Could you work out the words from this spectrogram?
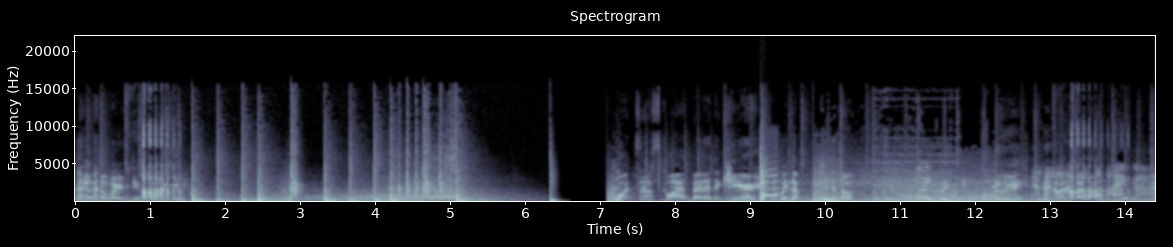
Keke Martin. What's up, squad? Benedict here. Wait lang. Sino to? Uy! Uy! Uy! Dito ka rin pala. Hi guys!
